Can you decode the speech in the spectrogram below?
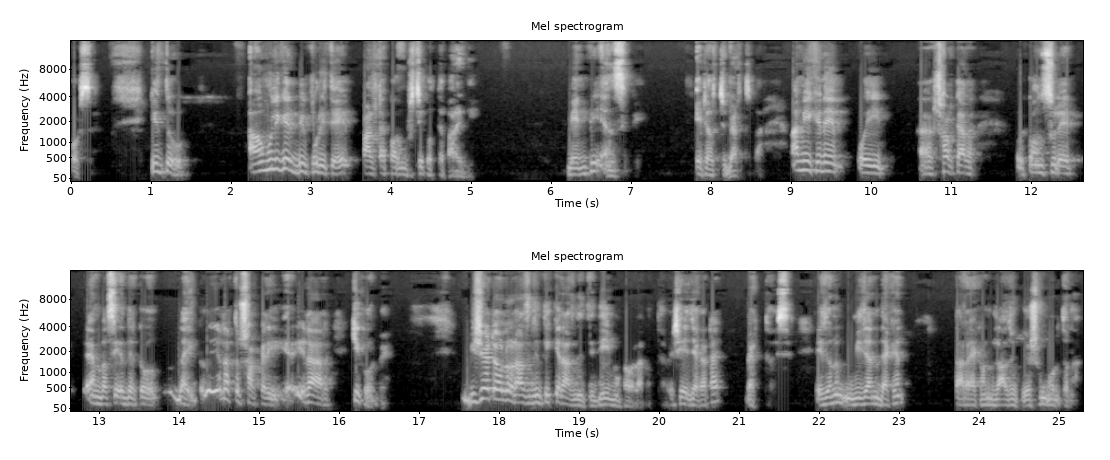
করছে। কিন্তু আওয়ামী লীগের বিপরীতে পাল্টা কর্মসূচি করতে পারেনি। BNP, NCP. এটা হচ্ছে ব্যর্থতা। আমি এখানে ওই সরকার, ওই কনসুলেট এম্বাসি এদেরকেও দায়ী করে। এরা তো সরকারি, এরা আর কি করবে? বিষয়টা হলো রাজনীতিকে রাজনীতি দিয়েই মোকাবেলা করতে হবে। সেই জায়গাটায় ব্যর্থ হয়েছে। এই জন্য মিজান দেখেন, তারা এখন রাজকীয় সম্বর্ধনা।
